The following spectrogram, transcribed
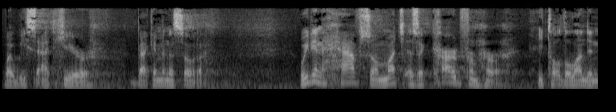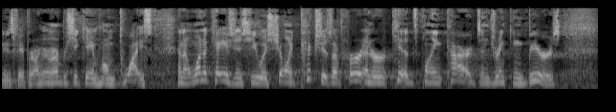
while we sat here back in Minnesota. We didn't have so much as a card from her he told the London newspaper. I remember she came home twice, and on one occasion she was showing pictures of her and her kids playing cards and drinking beers.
